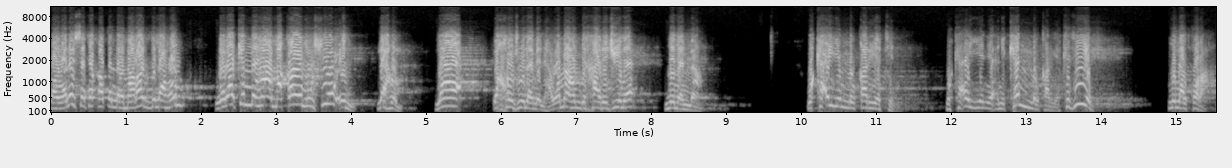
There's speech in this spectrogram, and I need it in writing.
فهو ليس فقط أنه مرد لهم ولكنها مقام سوء لهم لا يخرجون منها وما هم بخارجين من النار. وكأي من قرية وكأي يعني كم من قرية كثير من القرى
